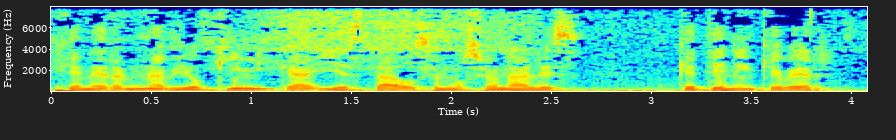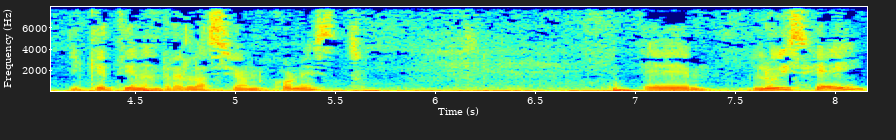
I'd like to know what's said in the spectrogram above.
generan una bioquímica y estados emocionales que tienen que ver y que tienen relación con esto. Eh, Luis Hay,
